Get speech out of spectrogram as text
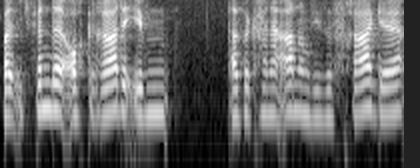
Weil ich finde auch gerade eben, also keine Ahnung, diese Frage,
